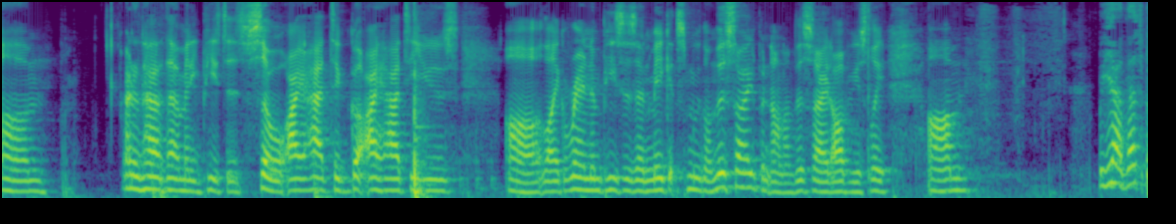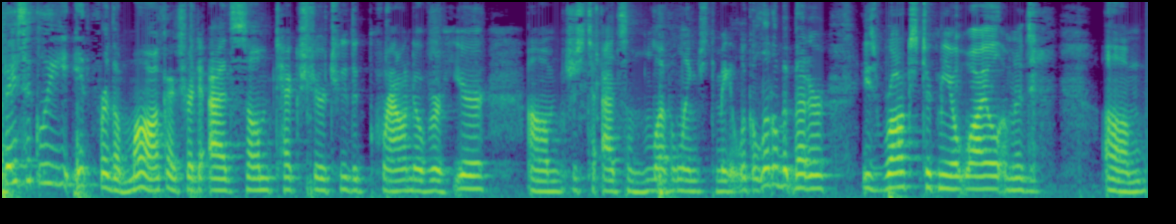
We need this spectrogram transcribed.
Um, I didn't have that many pieces, so I had to go. I had to use uh, like random pieces and make it smooth on this side, but not on this side, obviously. Um, but yeah, that's basically it for the MOC. I tried to add some texture to the ground over here, um, just to add some leveling, just to make it look a little bit better. These rocks took me a while. I'm gonna. Um,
